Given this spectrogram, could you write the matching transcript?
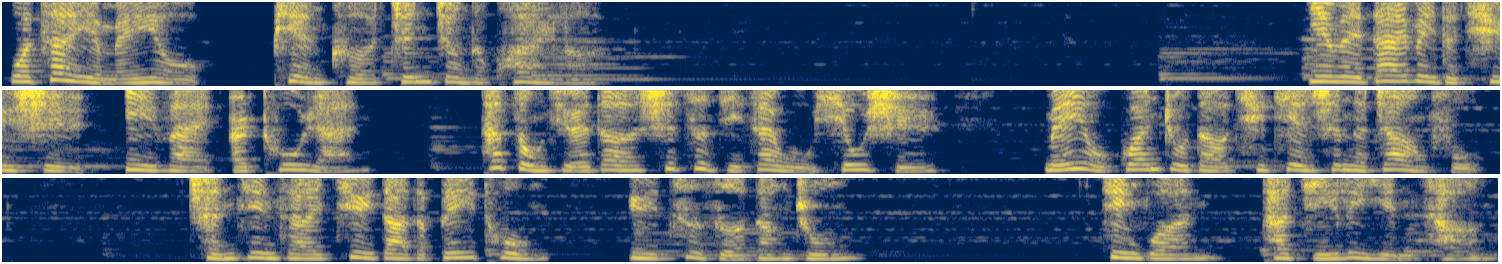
我再也没有片刻真正的快乐，因为戴维的去世意外而突然，他总觉得是自己在午休时没有关注到去健身的丈夫，沉浸在巨大的悲痛。”与自责当中，尽管他极力隐藏，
